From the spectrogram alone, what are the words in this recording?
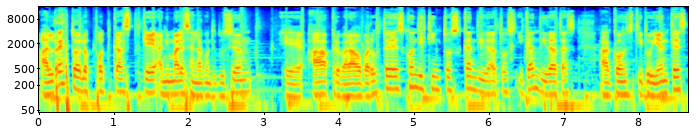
al resto de los podcasts que Animales en la Constitución eh, ha preparado para ustedes con distintos candidatos y candidatas a constituyentes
